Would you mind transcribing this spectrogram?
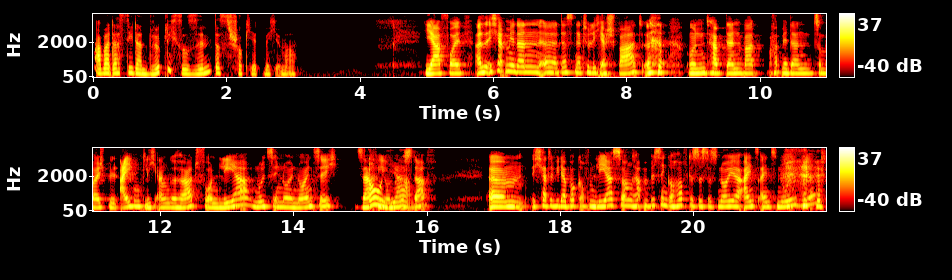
aber dass die dann wirklich so sind, das schockiert mich immer. Ja, voll. Also ich habe mir dann äh, das natürlich erspart und habe dann war, hab mir dann zum Beispiel eigentlich angehört von Lea 01099, Sachi oh, und ja. Gustav. Ähm, ich hatte wieder Bock auf einen Lea-Song, habe ein bisschen gehofft, dass es das neue 110 wird.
